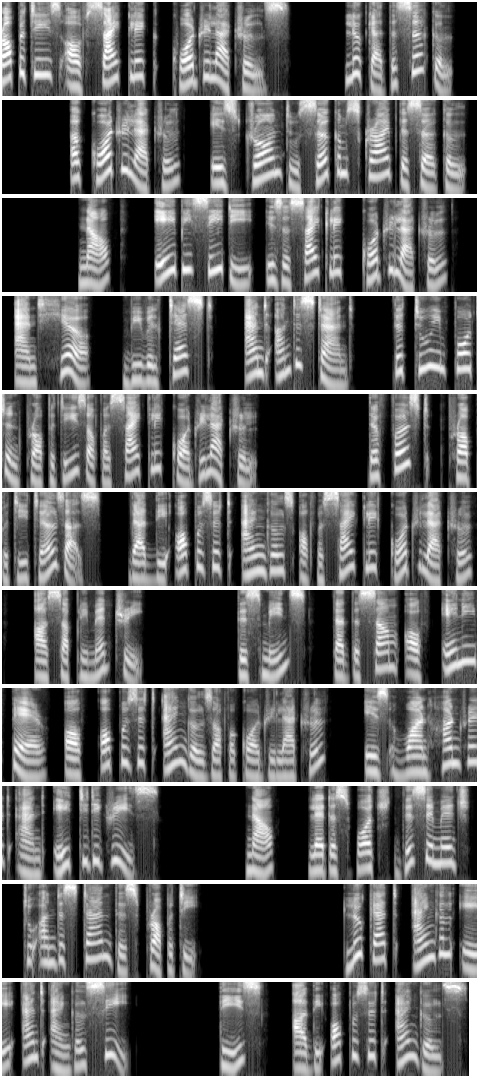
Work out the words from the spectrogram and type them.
Properties of cyclic quadrilaterals. Look at the circle. A quadrilateral is drawn to circumscribe the circle. Now, ABCD is a cyclic quadrilateral and here we will test and understand the two important properties of a cyclic quadrilateral. The first property tells us that the opposite angles of a cyclic quadrilateral are supplementary. This means that the sum of any pair of opposite angles of a quadrilateral is 180 degrees. Now, let us watch this image to understand this property. Look at angle A and angle C. These are the opposite angles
